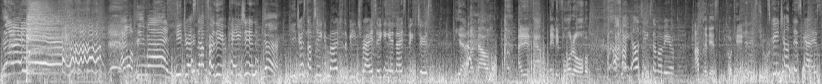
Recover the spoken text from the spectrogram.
Right here! I'm a pink man! he dressed up for the occasion. Yeah. He dressed up so he can manage the beach, right? So he can get nice pictures. Yeah, but now I didn't have any photo I'll take, I'll take some of you. After this. Okay, sure. Screenshot this, guys.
